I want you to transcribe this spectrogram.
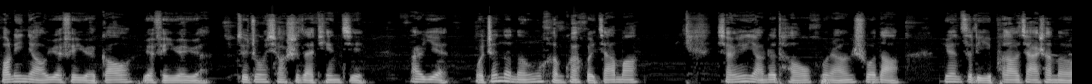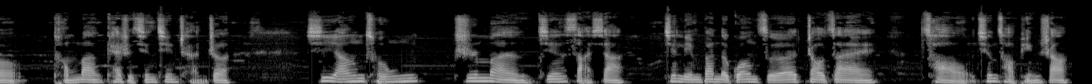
黄鹂鸟越飞越高，越飞越远，最终消失在天际。二叶。我真的能很快回家吗？小英仰着头，忽然说道：“院子里葡萄架上的藤蔓开始轻轻缠着，夕阳从枝蔓间洒下，金鳞般的光泽照在草青草坪上，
